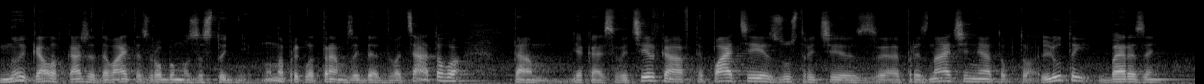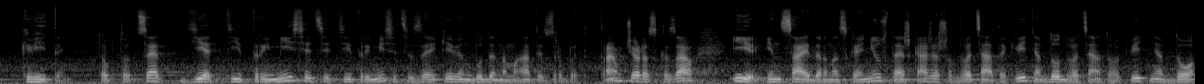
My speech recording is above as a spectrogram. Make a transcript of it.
Ну і Келох каже, давайте зробимо за 100 днів. Ну, наприклад, Трамп зайде 20-го, там якась вечірка, автопаті, зустрічі з е, призначення, тобто лютий, березень, квітень. Тобто, це є ті три місяці, ті три місяці, за які він буде намагатись зробити. Трамп вчора сказав, і інсайдер на Sky News теж каже, що 20 квітня до 20 квітня до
